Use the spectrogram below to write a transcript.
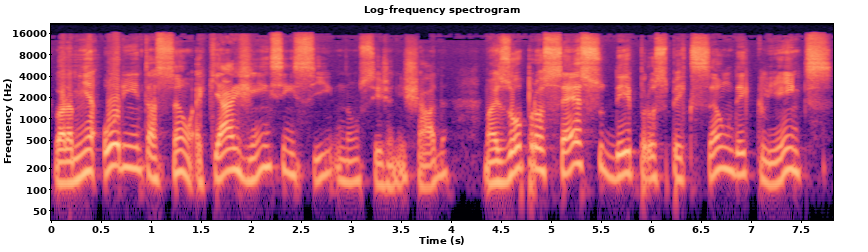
Agora, a minha orientação é que a agência em si não seja nichada, mas o processo de prospecção de clientes,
